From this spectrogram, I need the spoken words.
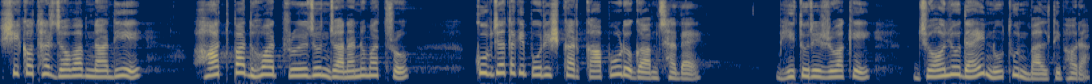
সে কথার জবাব না দিয়ে হাত পা ধোয়ার প্রয়োজন জানানো মাত্র কুবজা তাকে পরিষ্কার কাপড় ও গামছা দেয়। ভিতরের রোয়াকে জলও দেয় নতুন বালতি ভরা।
